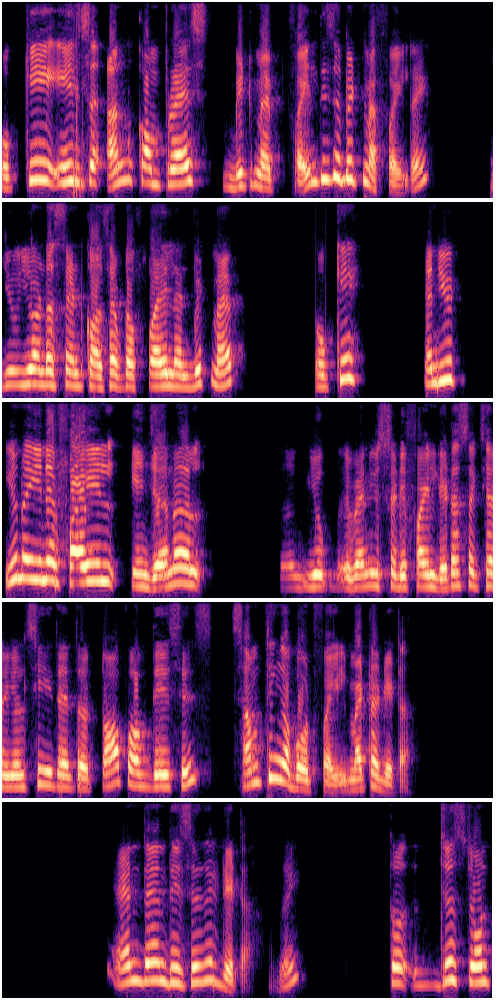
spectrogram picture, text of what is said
Okay, is uncompressed bitmap file. This is a bitmap file, right? You you understand concept of file and bitmap. Okay, and you you know in a file in general uh, you when you study file data structure you'll see that the top of this is something about file metadata and then this is the data right so just don't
